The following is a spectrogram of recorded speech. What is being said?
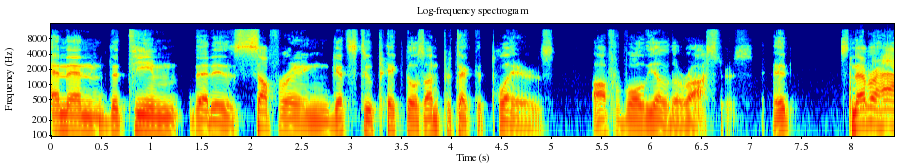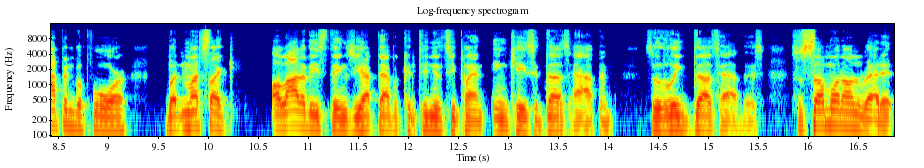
And then the team that is suffering gets to pick those unprotected players off of all the other rosters. It, it's never happened before but much like a lot of these things you have to have a contingency plan in case it does happen. So the league does have this. So someone on reddit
